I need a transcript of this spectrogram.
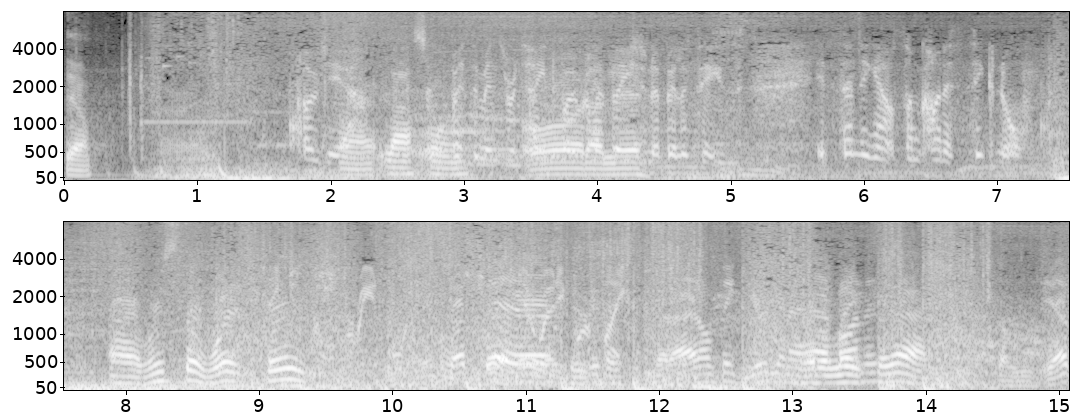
yeah. Oh dear. Alright, last one. Specimen's retained Órale. vocalization abilities. It's sending out some kind of signal. Alright, where's the work bench? Reinforcements. It's up there, ready for a fight. but I don't think you're gonna Little have on late it. for that. So, yep.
